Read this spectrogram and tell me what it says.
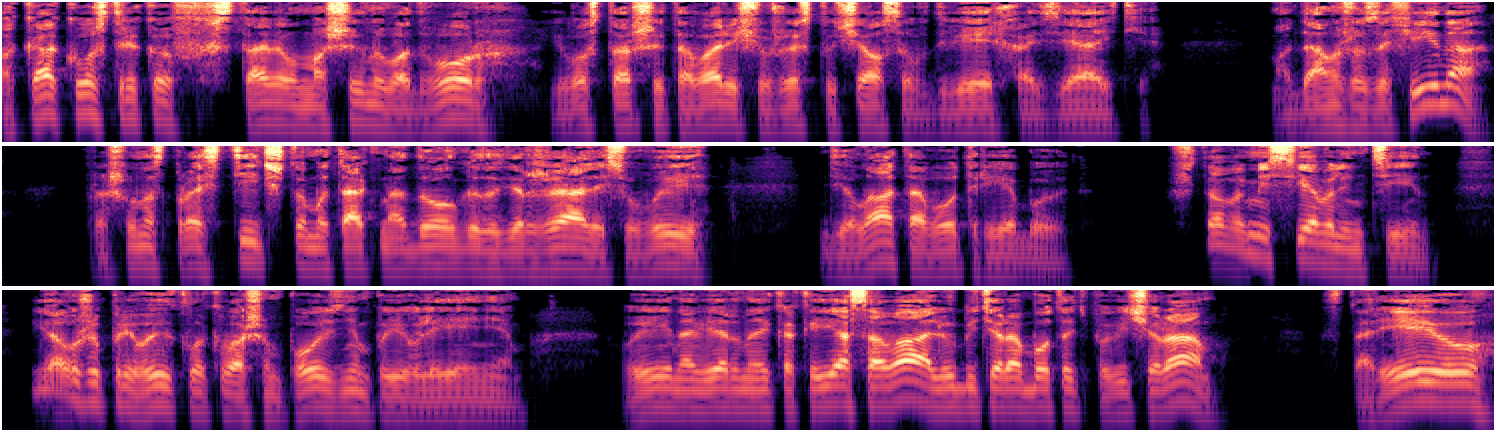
Пока Костриков ставил машину во двор, его старший товарищ уже стучался в дверь хозяйки. «Мадам Жозефина, прошу нас простить, что мы так надолго задержались. Увы, дела того требуют. Что вы, месье Валентин, я уже привыкла к вашим поздним появлениям. Вы, наверное, как и я, сова, любите работать по вечерам. Старею,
